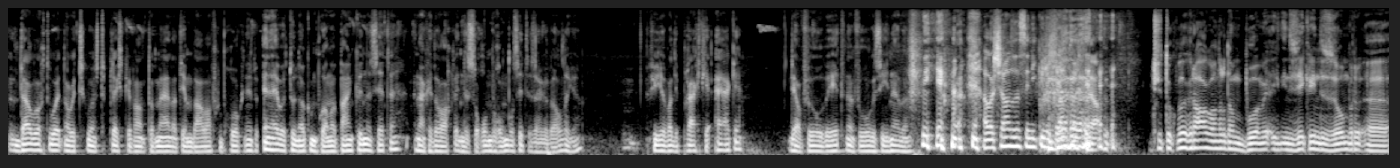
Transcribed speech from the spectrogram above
daar wordt ooit nog het schoonste plekje van het termijn dat die een bouw afgebroken is. En hebben we toen ook een bomenbank kunnen zetten. En als je daar in de zon eronder zit, is dat geweldig. Hè? Vier van die prachtige eiken. Die veel weten en veel gezien hebben. ja, alle chance dat ze niet kunnen klappen. ja. Ik zit ook wel graag onder een boom, zeker in de zomer, uh,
